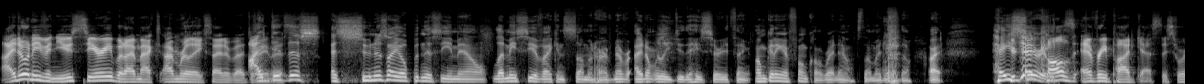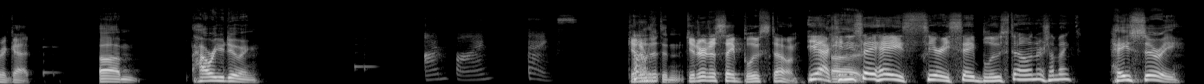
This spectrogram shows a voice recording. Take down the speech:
I don't even use Siri, but I'm act- I'm really excited about doing I did this as soon as I opened this email. Let me see if I can summon her. I've never, I don't really do the Hey Siri thing. I'm getting a phone call right now. It's not my dad though. All right. Hey Your dad Siri. calls every podcast. I swear to God. um, how are you doing? I'm fine, thanks. Get Oh, him to, didn't- get her to say Bluestone. Yeah, can Uh, you say, "Hey Siri, say Bluestone" or something? Hey Siri.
